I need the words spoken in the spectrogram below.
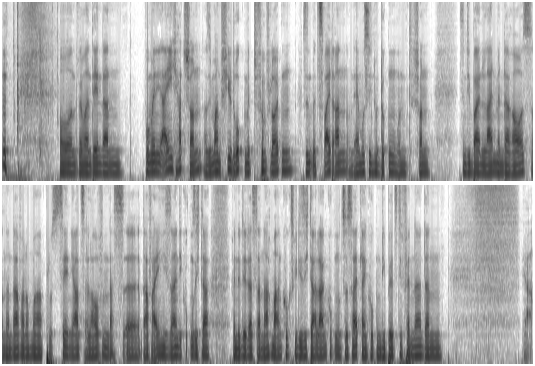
und wenn man den dann, wo man ihn eigentlich hat schon, also sie machen viel Druck mit fünf Leuten, sind mit zwei dran und er muss sich nur ducken und schon sind die beiden Linemen da raus und dann darf er nochmal plus zehn Yards erlaufen. Das äh, darf eigentlich nicht sein. Die gucken sich da, wenn du dir das danach mal anguckst, wie die sich da alle angucken und zur Sideline gucken, die Bills Defender, dann ja,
